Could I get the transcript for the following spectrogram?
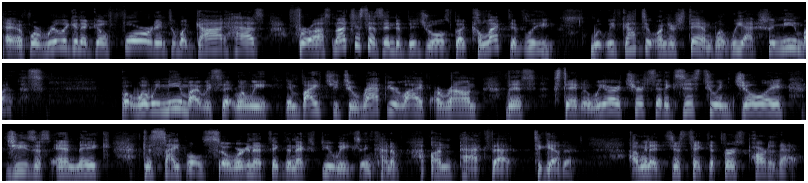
if we're really going to go forward into what God has for us, not just as individuals, but collectively, we've got to understand what we actually mean by this. But what we mean by we say when we invite you to wrap your life around this statement, we are a church that exists to enjoy Jesus and make disciples. So we're going to take the next few weeks and kind of unpack that together. I'm going to just take the first part of that.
